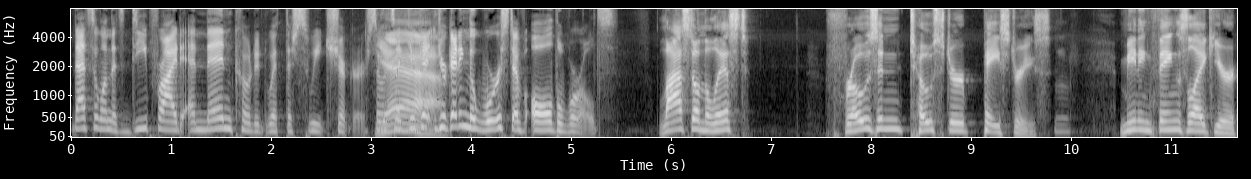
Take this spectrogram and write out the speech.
that's the one that's deep fried and then coated with the sweet sugar. So it's like you Yeah. get, you're getting the worst of all the worlds. Last on the list, frozen toaster pastries. Hmm. Meaning things like your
